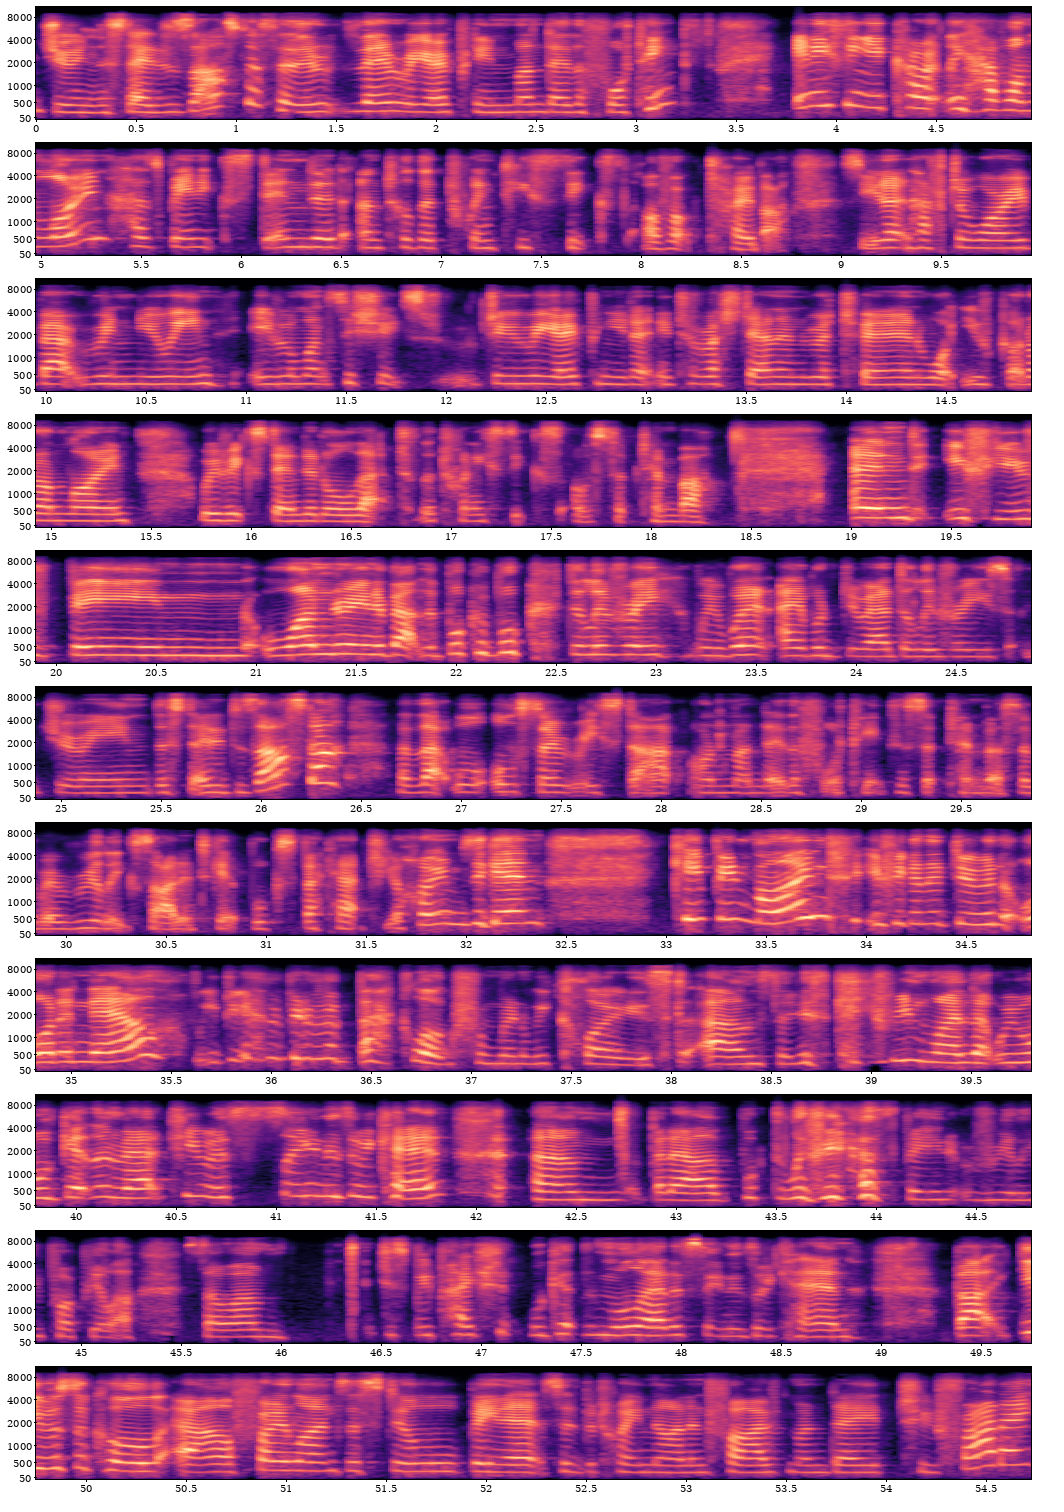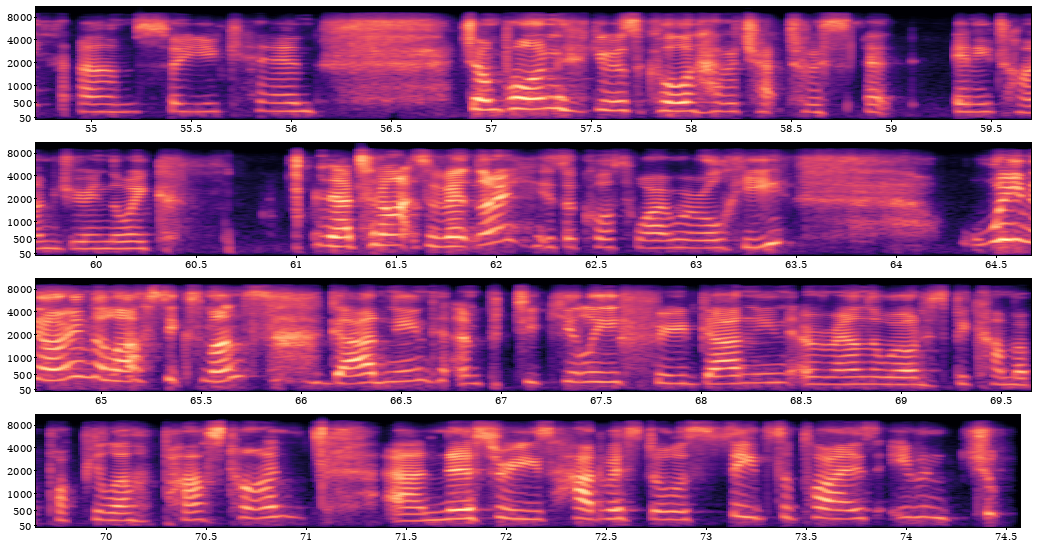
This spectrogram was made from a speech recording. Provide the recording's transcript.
during the state of disaster. So they're, they're, reopening Monday the 14th. Anything you currently have on loan has been extended until the 26th of October. So you don't have to worry about renewing. Even once the chutes do reopen, you don't need to rush down and return what you've got on loan. We've extended all that to the 26th of September. And if you've been wondering about the book a book delivery, we weren't able to do our deliveries during the state of disaster. That will also restart on Monday the 14th of September. So we're really excited to get books back out to your homes again. Keep in mind, if you're going to do an order now, we do have a bit of a backlog from when we closed. Um, so just keep in mind that we will get them out to you as soon as we can. Um, but our book delivery has been really popular. So um, just be patient. We'll get them all out as soon as we can. But give us a call. Our phone lines are still being answered between 9 and 5 Monday to Friday. Um, so you can jump on, give us a call and have a chat to us at any time during the week. Now, tonight's event, though, is of course why we're all here. We know in the last six months, gardening and particularly food gardening around the world has become a popular pastime. Uh, nurseries, hardware stores, seed suppliers, even chook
